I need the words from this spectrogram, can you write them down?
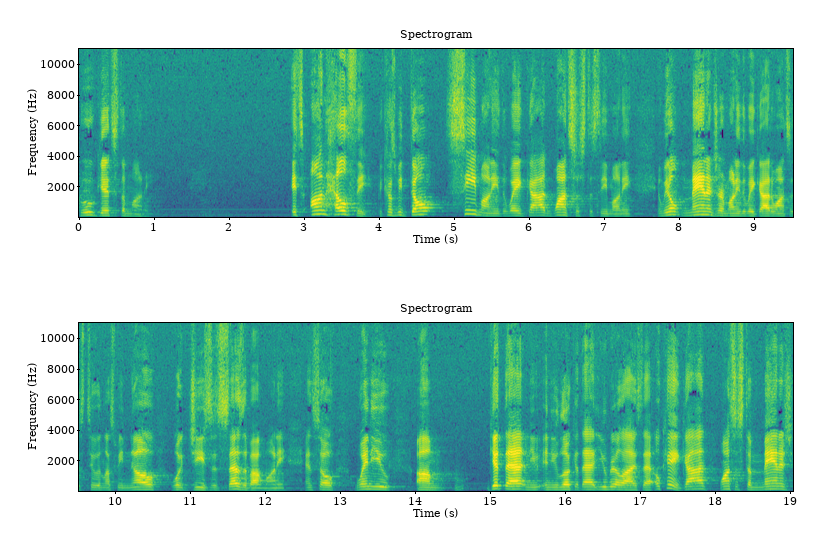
Who gets the money? It's unhealthy because we don't see money the way God wants us to see money, and we don't manage our money the way God wants us to unless we know what Jesus says about money. And so when you um, get that and you, and you look at that, you realize that, okay, God wants us to manage,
